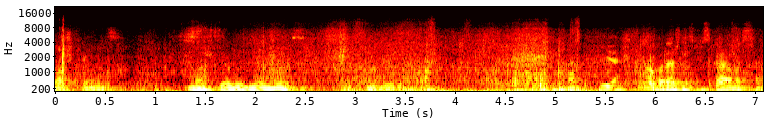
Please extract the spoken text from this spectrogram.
ножки вниз. Ножки обидві вниз. Є. І обережно спускаємося.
